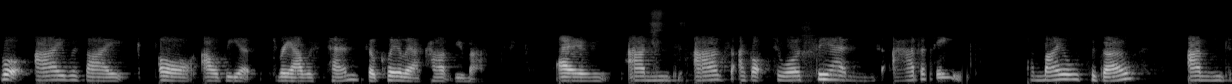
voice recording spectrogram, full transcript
But I was like, oh, I'll be at three hours ten, so clearly I can't do maths. Um, and as I got towards the end, I had I think a mile to go, and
